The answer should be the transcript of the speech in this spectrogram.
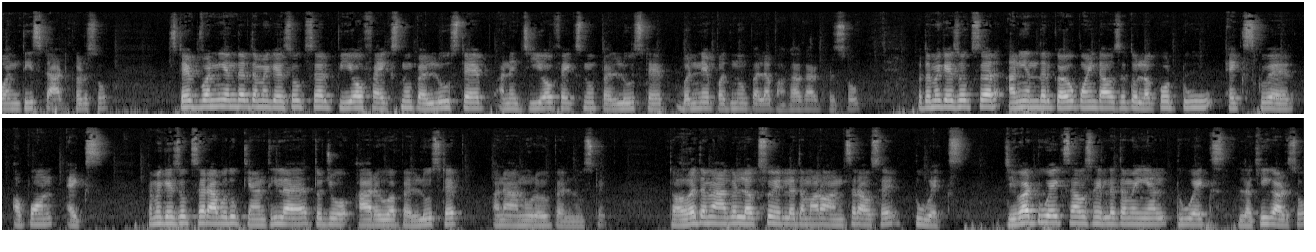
વનથી સ્ટાર્ટ કરશો. સ્ટેપ વનની અંદર તમે કહેશો કે સર પી ઓફ એક્સનું પહેલું સ્ટેપ અને જી ઓફ એક્સનું પહેલું સ્ટેપ બંને પદનું પહેલાં ભાગાકાર કરશો. તો તમે કહેશો કે સર આની અંદર કયો પોઈન્ટ આવશે? તો લખો two x square upon x તમે કહેશો કે સર આ બધું ક્યાંથી લાયા? તો જો આ રહ્યું આ પહેલું સ્ટેપ અને આનું રહ્યું પહેલું સ્ટેપ તો હવે તમે આગળ લખશો એટલે તમારો આન્સર આવશે ટુ એક્સ જેવા ટુ એક્સ આવશે એટલે તમે અહીંયા ટુ એક્સ લખી કાઢશો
